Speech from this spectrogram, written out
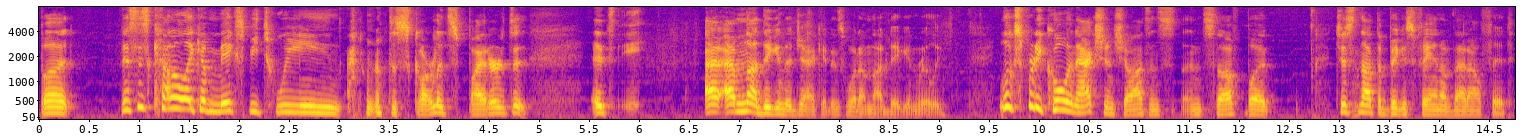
But this is kind of like a mix between I don't know the Scarlet Spider. It's it's it, I, I'm not digging the jacket. Is what I'm not digging really looks pretty cool in action shots and, and stuff, but just not the biggest fan of that outfit.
